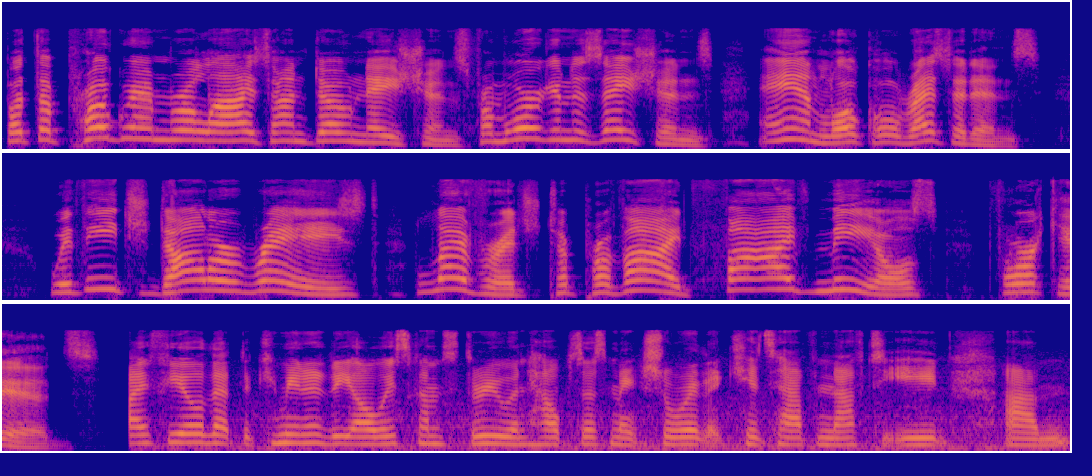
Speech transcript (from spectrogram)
But the program relies on donations from organizations and local residents with each dollar raised leveraged to provide five meals for kids. I feel that the community always comes through and helps us make sure that kids have enough to eat. Um,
